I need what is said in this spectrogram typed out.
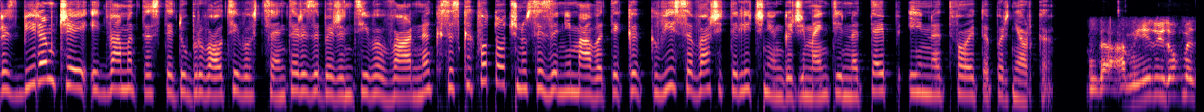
разбирам, че и двамата сте доброволци в Центъра за беженци във Варнак. С какво точно се занимавате? Какви са вашите лични ангажименти на теб и на твоята партньорка? Да, ами ние дойдохме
